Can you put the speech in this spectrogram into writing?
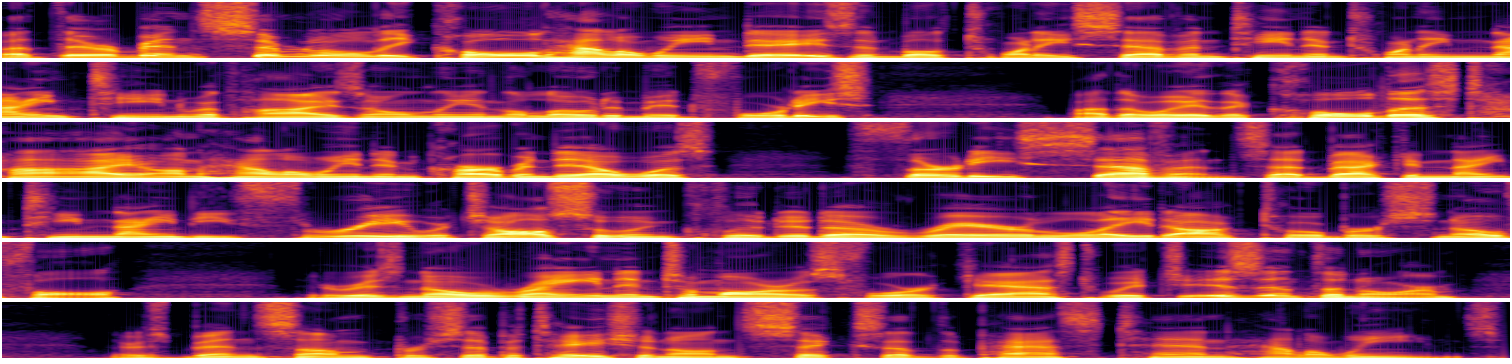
But there have been similarly cold Halloween days in both 2017 and 2019, with highs only in the low to mid 40s. By the way, the coldest high on Halloween in Carbondale was 37, set back in 1993, which also included a rare late October snowfall. There is no rain in tomorrow's forecast, which isn't the norm. There's been some precipitation on six of the past 10 Halloweens.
